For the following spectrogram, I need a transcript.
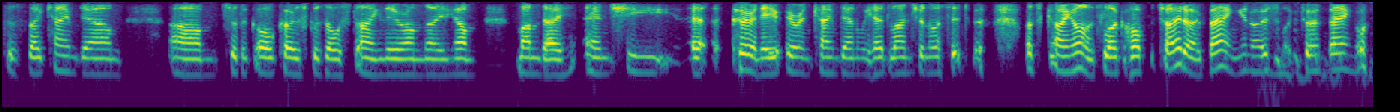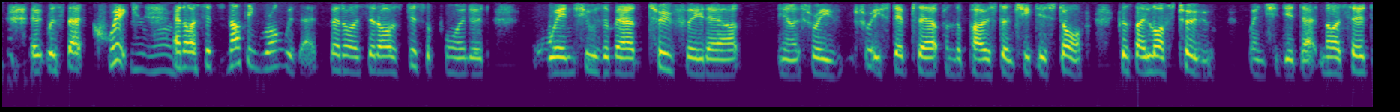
because they came down um, to the Gold Coast because I was staying there on the um, Monday, and she, uh, her and Erin came down. We had lunch, and I said, "What's going on? It's like a hot potato, bang! You know, it's like turn bang." It was that quick, was. and I said, "There's nothing wrong with that." But I said I was disappointed when she was about two feet out, you know, three three steps out from the post, and she just off because they lost two when she did that. And I said,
